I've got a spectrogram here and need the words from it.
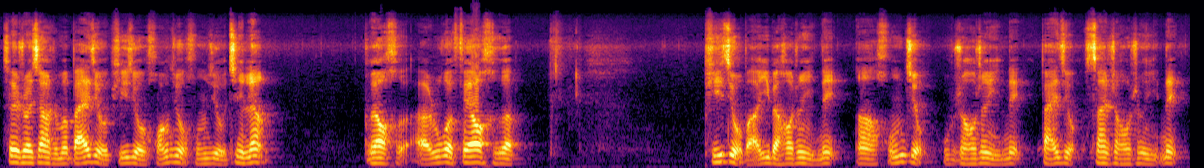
所以说，像什么白酒、啤酒、黄酒、红酒，尽量不要喝啊。如果非要喝，啤酒吧，一百毫升以内啊；红酒五十毫升以内，白酒三十毫升以内。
